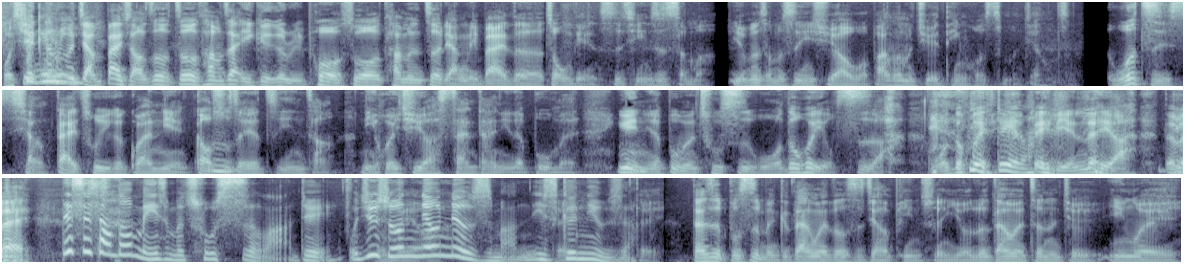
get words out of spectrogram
我？我先跟他们讲半小时之后，之后他们再一个一个 report 说他们这两个礼拜的重点事情是什么，有没有什么事情需要我帮他们决定或什么这样子。我只想带出一个观念，告诉这些执行长，嗯、你回去要善待你的部门，因为你的部门出事，我都会有事啊，我都会 被连累啊，对不对？但事实上都没什么出事啦。对，我就说 no news 嘛，is good news 啊。对，但是不是每个单位都是这样平顺，有的单位真的就因为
